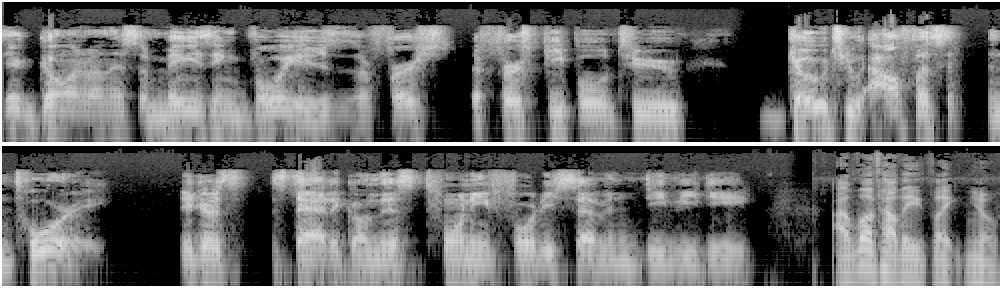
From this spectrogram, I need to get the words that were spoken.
they're going on this amazing voyage. The first the first people to go to Alpha Centauri. It goes static on this twenty forty seven DVD. I love how they like, you know,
